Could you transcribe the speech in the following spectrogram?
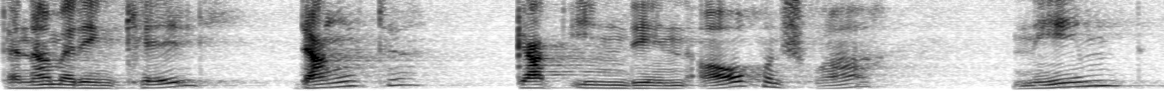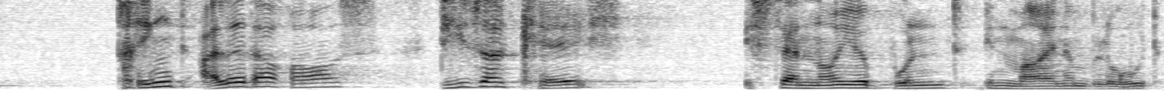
Dann nahm er den Kelch, dankte gab ihnen den auch und sprach, nehmt, trinkt alle daraus, dieser Kelch ist der neue Bund in meinem Blut,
